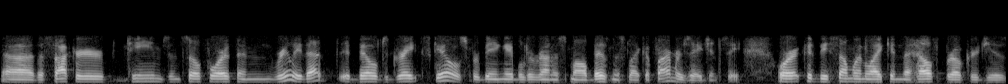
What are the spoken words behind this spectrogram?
uh the soccer teams and so forth. And really that it builds great skills for being able to run a small business like a farmers agency. Or it could be someone like in the health brokerages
